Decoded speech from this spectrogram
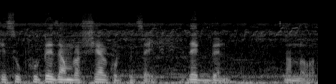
কিছু ফুটেজ আমরা শেয়ার করতে চাই। দেখবেন। ধন্যবাদ।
